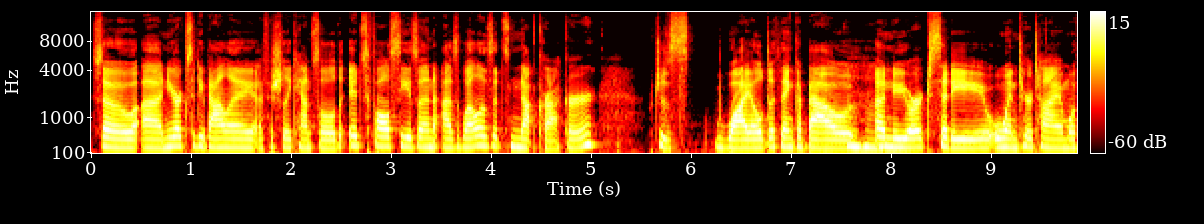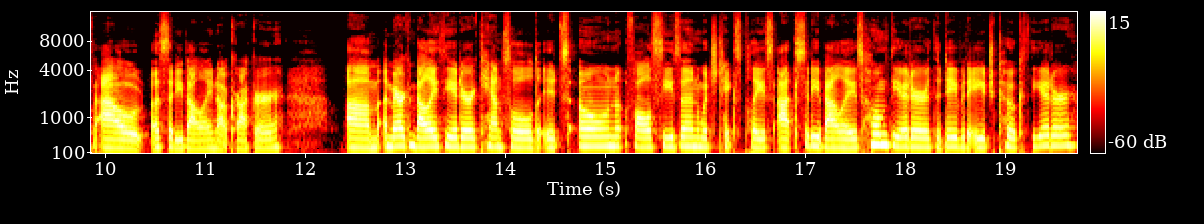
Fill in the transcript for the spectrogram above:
So, uh, New York City Ballet officially canceled its fall season as well as its Nutcracker, which is wild to think about mm-hmm. a New York City wintertime without a City Ballet Nutcracker. Um, American Ballet Theater canceled its own fall season, which takes place at City Ballet's home theater, the David H. Koch Theater.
